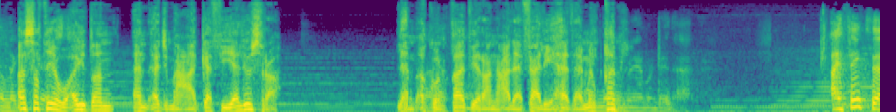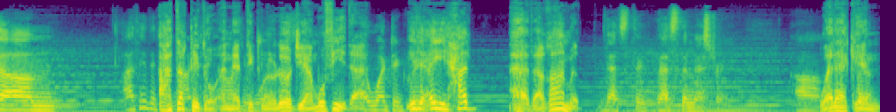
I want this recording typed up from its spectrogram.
أستطيع أيضا أن أجمع كفي اليسرى. لم أكن قادرا على فعل هذا من قبل. أعتقد أن التكنولوجيا مفيدة. إلى أي حد؟ هذا غامض. ولكن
